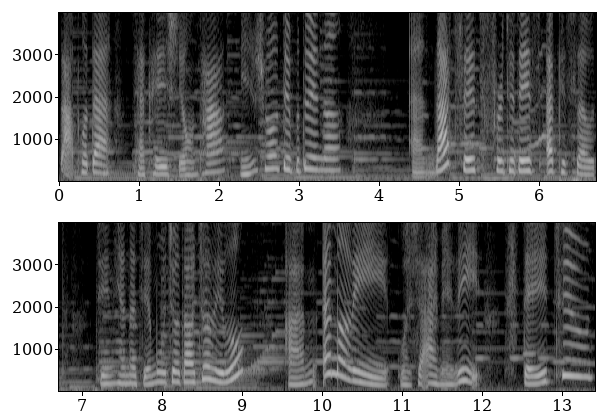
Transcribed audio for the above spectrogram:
打破蛋才可以使用它？您说对不对呢？And that's it for today's episode。今天的节目就到这里喽。I'm Emily，我是艾美丽。Stay tuned，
